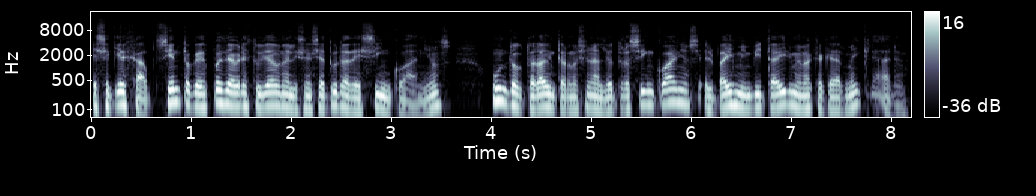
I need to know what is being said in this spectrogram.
Ezequiel Haupt, siento que después de haber estudiado una licenciatura de cinco años, un doctorado internacional de otros cinco años, el país me invita a irme más que a quedarme ahí, claro.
